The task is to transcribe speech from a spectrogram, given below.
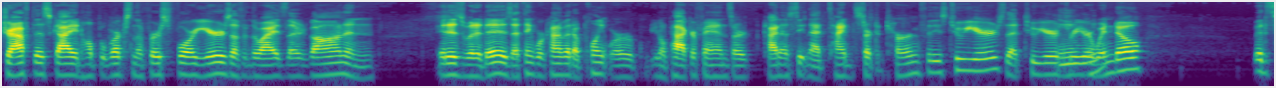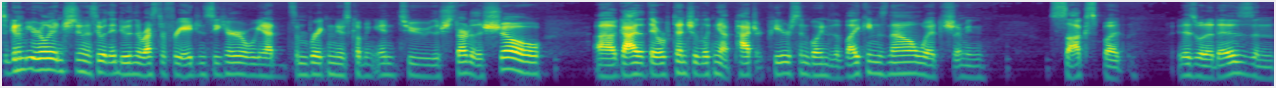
draft this guy and hope it works in the first four years. Otherwise, they're gone, and it is what it is. I think we're kind of at a point where you know Packer fans are kind of seeing that time start to turn for these two years, that two year, three year Mhm. window. But it's going to be really interesting to see what they do in the rest of free agency here. We had some breaking news coming into the start of the show. A guy that they were potentially looking at, Patrick Peterson, going to the Vikings now, which I mean, sucks, but it is what it is. And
